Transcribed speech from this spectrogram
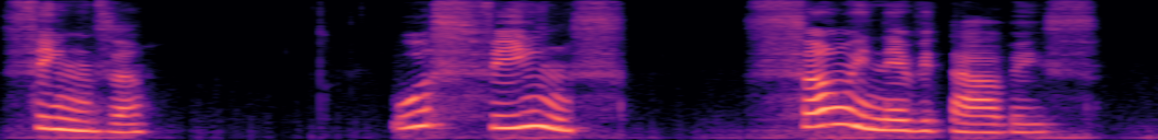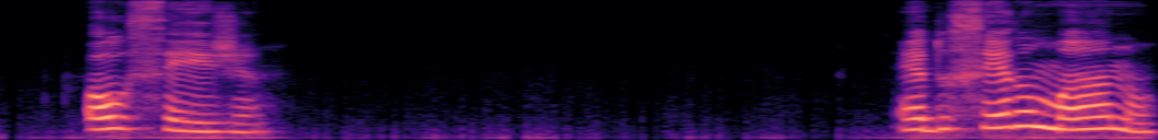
Cinza. Os fins são inevitáveis, ou seja, é do ser humano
